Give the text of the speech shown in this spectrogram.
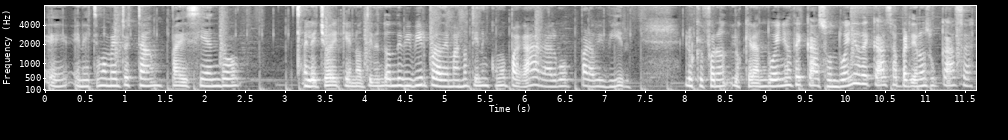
eh, en este momento están padeciendo el hecho de que no tienen dónde vivir, pero además no tienen cómo pagar algo para vivir. Los que fueron, los que eran dueños de casa, son dueños de casa, perdieron su casa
